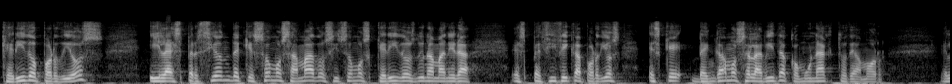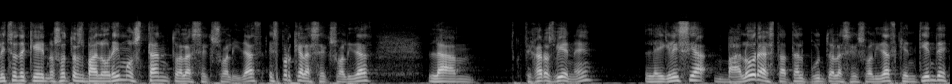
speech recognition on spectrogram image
querido por Dios y la expresión de que somos amados y somos queridos de una manera específica por Dios es que vengamos a la vida como un acto de amor el hecho de que nosotros valoremos tanto a la sexualidad es porque la sexualidad, la, fijaros bien, ¿eh? la Iglesia valora hasta tal punto la sexualidad que entiende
